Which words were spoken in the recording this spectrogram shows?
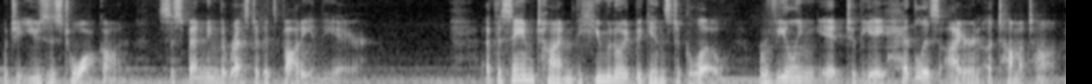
which it uses to walk on, suspending the rest of its body in the air. At the same time, the humanoid begins to glow, revealing it to be a headless iron automaton.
